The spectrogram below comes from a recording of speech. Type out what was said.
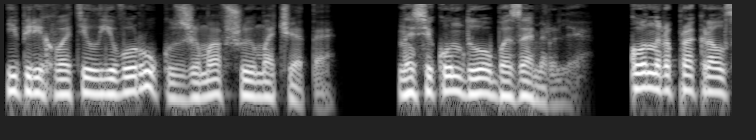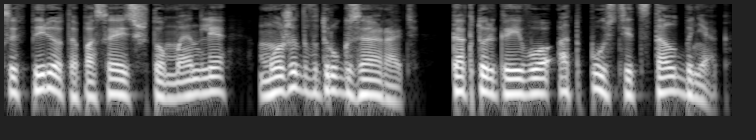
и перехватил его руку, сжимавшую мачете. На секунду оба замерли. Конор прокрался вперед, опасаясь, что Мэнли может вдруг заорать, как только его отпустит столбняк.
